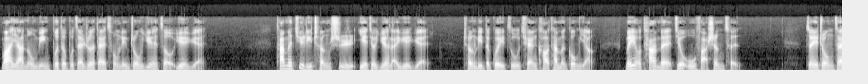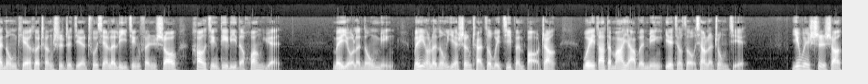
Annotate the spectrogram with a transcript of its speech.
玛雅农民不得不在热带丛林中越走越远，他们距离城市也就越来越远。城里的贵族全靠他们供养，没有他们就无法生存。最终，在农田和城市之间出现了历经焚烧、耗尽地力的荒原。没有了农民，没有了农业生产作为基本保障，伟大的玛雅文明也就走向了终结。因为世上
